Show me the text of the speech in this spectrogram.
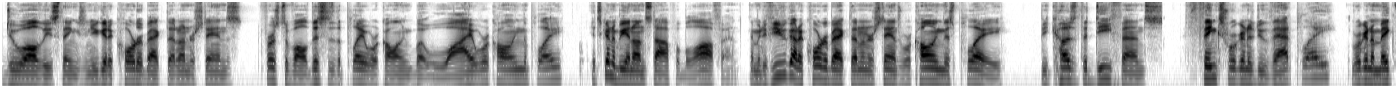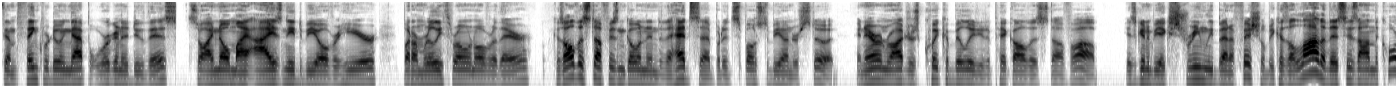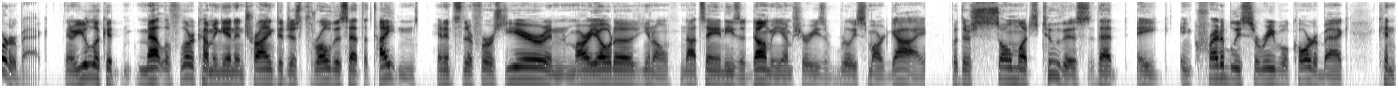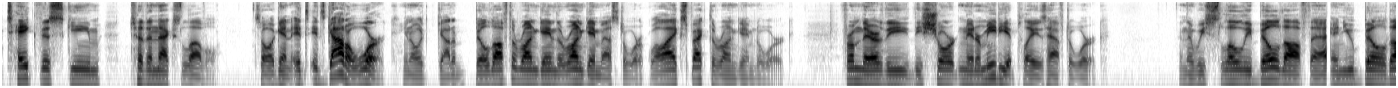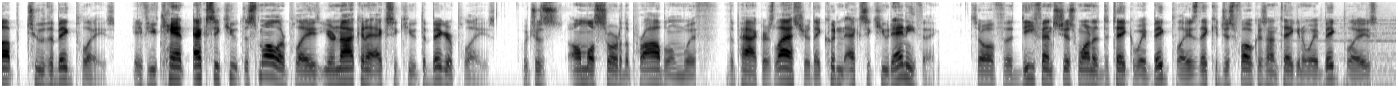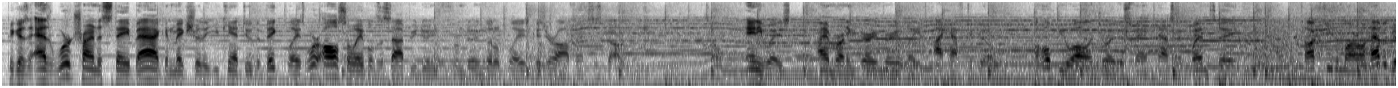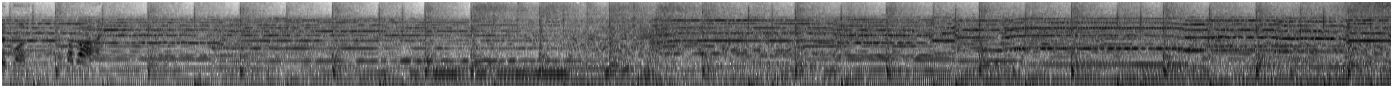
do all these things and you get a quarterback that understands first of all this is the play we're calling but why we're calling the play, it's going to be an unstoppable offense. I mean, if you've got a quarterback that understands we're calling this play because the defense thinks we're going to do that play, we're going to make them think we're doing that, but we're going to do this. So I know my eyes need to be over here, but I'm really throwing over there. Because all this stuff isn't going into the headset, but it's supposed to be understood. And Aaron Rodgers' quick ability to pick all this stuff up is going to be extremely beneficial because a lot of this is on the quarterback. You know, you look at Matt LaFleur coming in and trying to just throw this at the Titans, and it's their first year, and Mariota, you know, not saying he's a dummy, I'm sure he's a really smart guy, but there's so much to this that a incredibly cerebral quarterback can take this scheme to the next level. So again, it's it's got to work. You know, it got to build off the run game. The run game has to work. Well, I expect the run game to work. From there, the the short and intermediate plays have to work. And then we slowly build off that and you build up to the big plays. If you can't execute the smaller plays, you're not going to execute the bigger plays, which was almost sort of the problem with the Packers last year. They couldn't execute anything. So if the defense just wanted to take away big plays, they could just focus on taking away big plays because as we're trying to stay back and make sure that you can't do the big plays, we're also able to stop you doing from doing little plays because your offense is garbage. So, anyways, I am running very very late. I have to go. I hope you all enjoy this fantastic Wednesday. Talk to you tomorrow. Have a good one. Bye bye.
